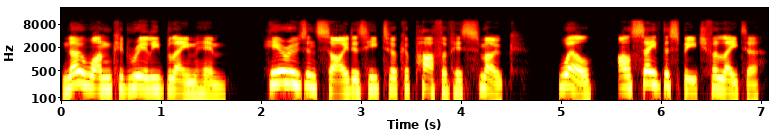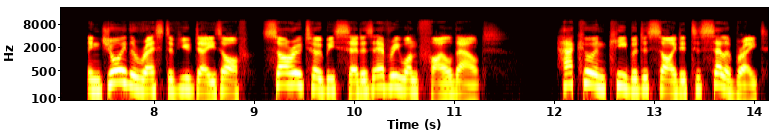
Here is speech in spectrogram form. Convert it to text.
No one could really blame him. Hiruzen sighed as he took a puff of his smoke. Well, I'll save the speech for later. Enjoy the rest of you days off, Sarutobi said as everyone filed out. Haku and Kiba decided to celebrate,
